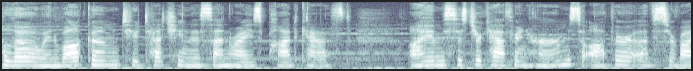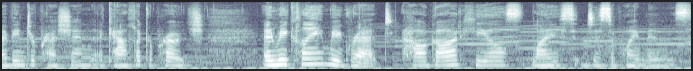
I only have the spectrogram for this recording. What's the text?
Hello, and welcome to Touching the Sunrise podcast. I am Sister Kathryn Hermes, author of Surviving Depression A Catholic Approach and Reclaim Regret How God Heals Life's Disappointments,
